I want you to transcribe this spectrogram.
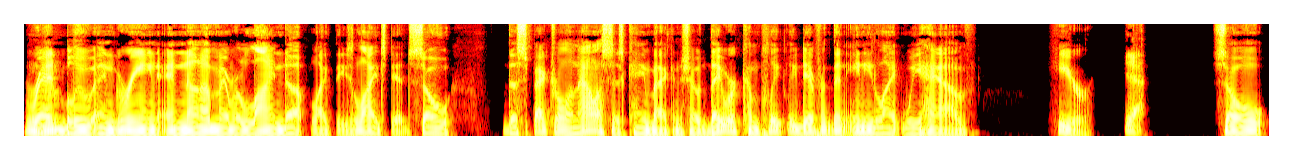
red, mm-hmm. blue, and green, and none of them ever lined up like these lights did. So the spectral analysis came back and showed they were completely different than any light we have here. Yeah. So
